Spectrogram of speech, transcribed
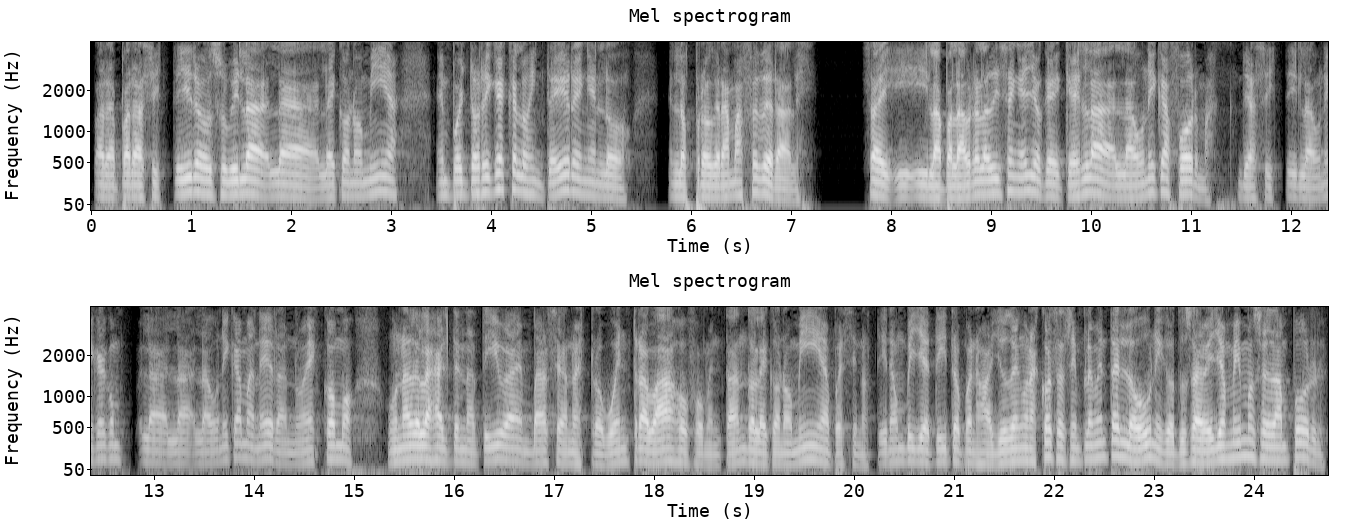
para, para asistir o subir la, la, la, economía en Puerto Rico es que los integren en los, en los programas federales. O sea, y, y la palabra la dicen ellos, que, que es la, la única forma de asistir, la única, la, la, la, única manera, no es como una de las alternativas en base a nuestro buen trabajo fomentando la economía, pues si nos tira un billetito, pues nos ayuden unas cosas, simplemente es lo único, tú sabes, ellos mismos se dan por,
